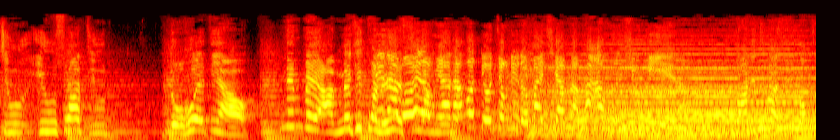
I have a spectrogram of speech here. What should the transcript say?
就游山就落火顶哦。恁爸也毋免去管你你若无迄个命，人。通我着奖，你就卖签啦，较安稳手机的啦。那你即摆是讲无啥？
